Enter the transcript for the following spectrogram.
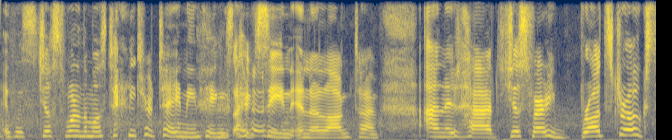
It was just one of the most entertaining things I've seen in a long time. And it had just very broad strokes.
